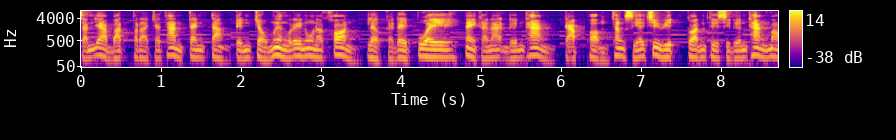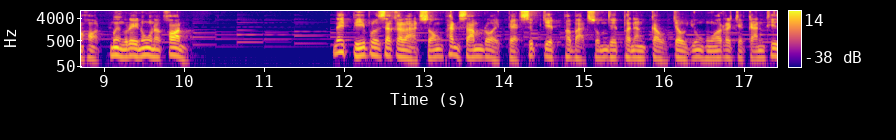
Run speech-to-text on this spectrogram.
สัญญาบัตรพระราชทานแต่งตั้งเป็นเจ้าเมืองเรนูนคร แล้วก็ได้ป่วยในขณะเดินทางกลับพร้อมทั้งเสียชีวิตก่อนที่สิเดินทางมาหอดเมืองเรนูนครในปีพุทธศักราช 2387 พระบาทสมเด็จพระนางเก่าเจ้าอยู่หัวรัชกาลที่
